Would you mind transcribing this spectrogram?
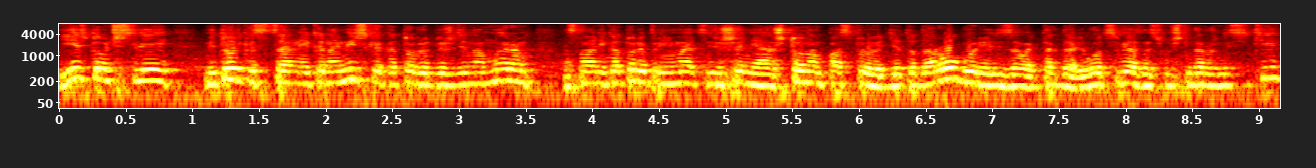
Есть в том числе методика социально-экономическая, которая утверждена мэром, на основании которой принимается решение, а что нам построить, где-то дорогу реализовать и так далее. Вот связано с улично-дорожной сети,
